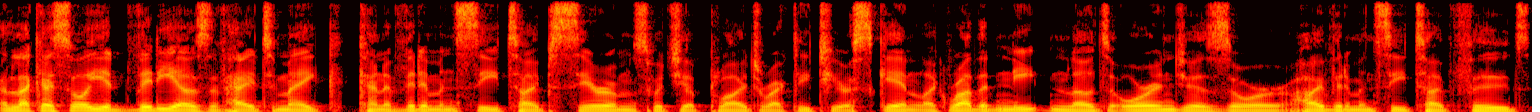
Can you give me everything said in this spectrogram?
And like I saw you had videos of how to make kind of vitamin C type serums, which you apply directly to your skin. Like rather than eating loads of oranges or high vitamin C type foods,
